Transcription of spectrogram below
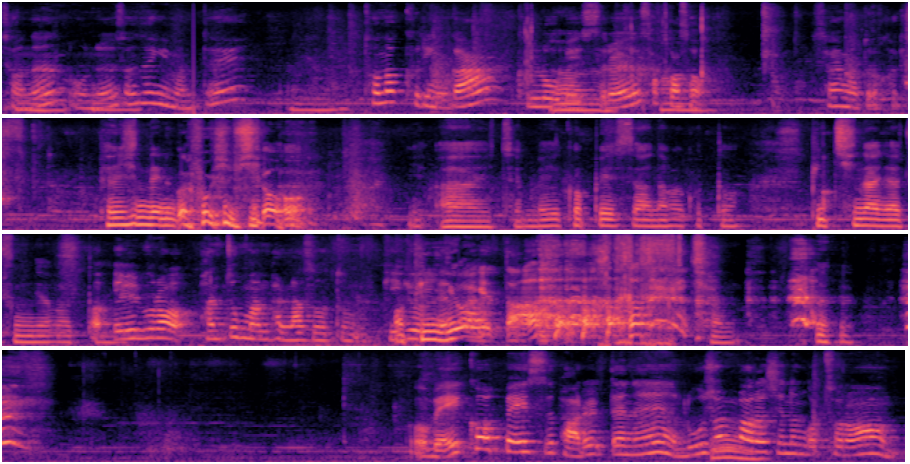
저는 오늘 선생님한테 tone up 크림과 glow 베이스를 섞어서 사용하도록 하겠습니다 변신되는 걸 보십시오. 아, 참 메이크업 베이스 하나 갖고 또 빛이 나냐 죽냐 맞다. 어, 일부러 반쪽만 발라서 좀 비교를 비교? 해봐야겠다 참. 그 메이크업 베이스 바를 때는 로션 바르시는 것처럼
